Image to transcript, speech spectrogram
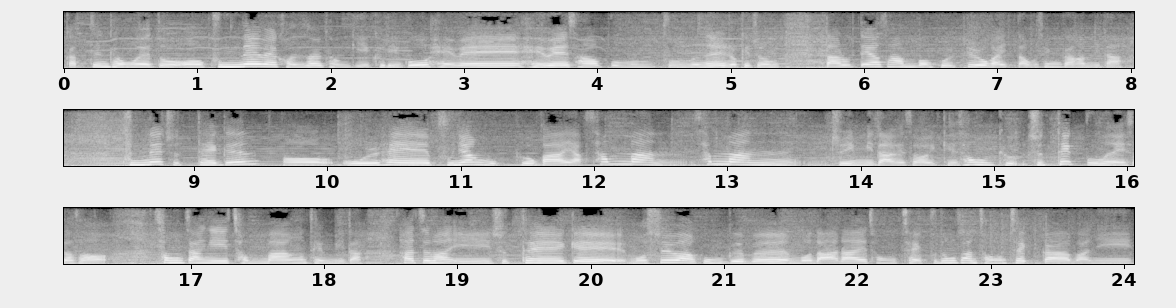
같은 경우에도 어, 국내외 건설 경기 그리고 해외 해외 사업 부분, 부분을 이렇게 좀 따로 떼어서 한번 볼 필요가 있다고 생각합니다. 국내 주택은 어, 올해 분양 목표가 약 3만 3만 주입니다. 그래서 이렇게 성, 교, 주택 부분에 있어서 성장이 전망됩니다. 하지만 이 주택의 뭐 수요와 공급은 뭐 나라의 정책, 부동산 정책과 많이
